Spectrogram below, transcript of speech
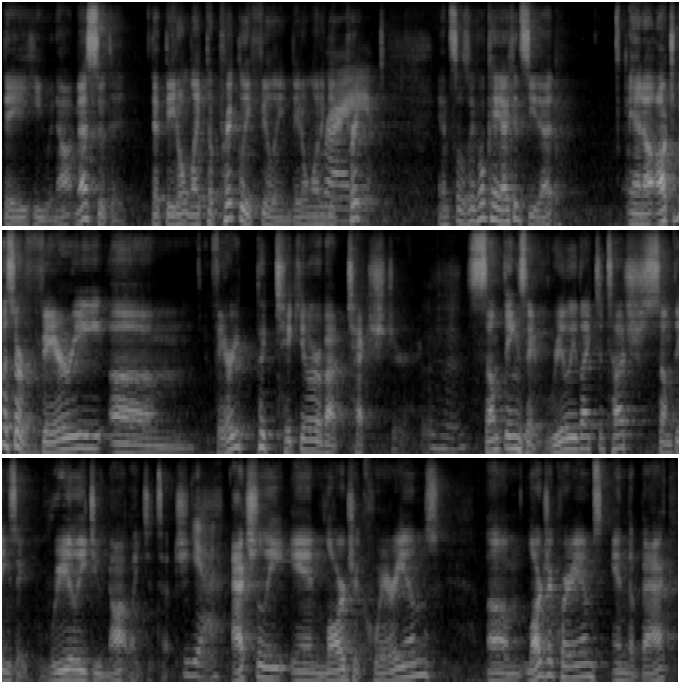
they he would not mess with it. That they don't like the prickly feeling. They don't want to get pricked. And so I was like, okay, I can see that. And uh, octopus are very, um, very particular about texture. Mm-hmm. Some things they really like to touch. Some things they really do not like to touch. Yeah. Actually, in large aquariums, um, large aquariums in the back,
